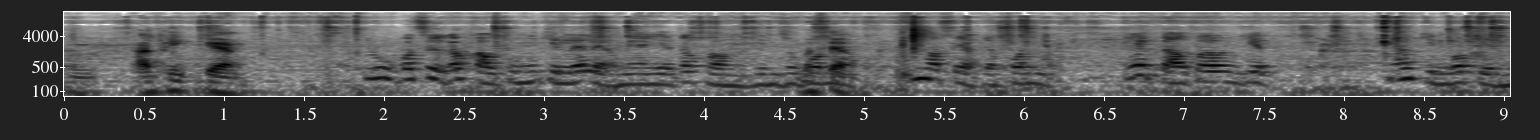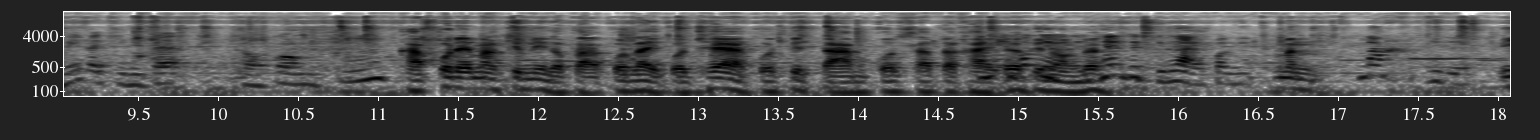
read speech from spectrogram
อันผัดพริกแกงลูกก็ซื้อกับเขาวถุงกินเลยแหละแม่เฮ็ดกับเขาวกินทุกคนแซ่บมาเสียบจากคนเฮ็ดเก่าก็เฮ็ด แนวกินบ่เปลี่ยนมีแต่กินแต่ข้าวกล่องอืมครับก็ได้มาคลิปนี้ก็ฝากกดไลค์กดแชร์กดติดตามกดซับสไครต์เด้อพี่น้องเด้อให้จะกินหลายคนเนี่ยมันมากดีเลยมี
